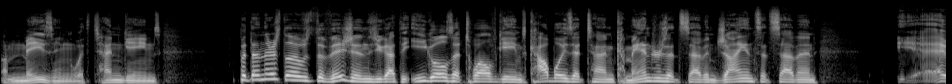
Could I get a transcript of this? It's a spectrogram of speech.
amazing with 10 games. But then there's those divisions. You got the Eagles at 12 games, Cowboys at 10, Commanders at 7, Giants at 7. Yeah,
